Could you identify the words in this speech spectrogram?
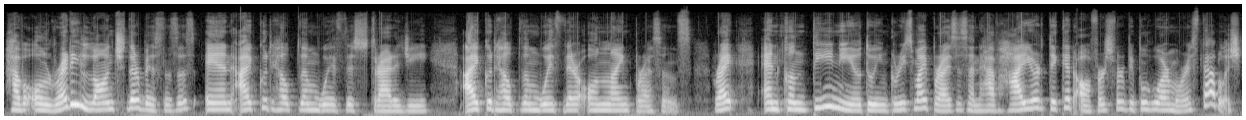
have already launched their businesses and I could help them with the strategy. I could help them with their online presence, right? And continue to increase my prices and have higher ticket offers for people who are more established.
